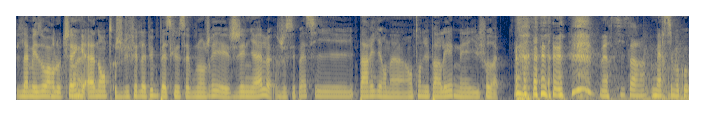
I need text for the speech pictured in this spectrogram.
la maison Arlo Cheng à Nantes. Je lui fais de la pub parce que sa boulangerie est géniale. Je sais pas si Paris en a entendu parler, mais il faudrait. Merci Sarah. Merci beaucoup.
